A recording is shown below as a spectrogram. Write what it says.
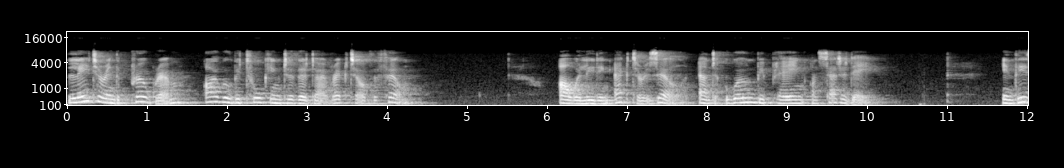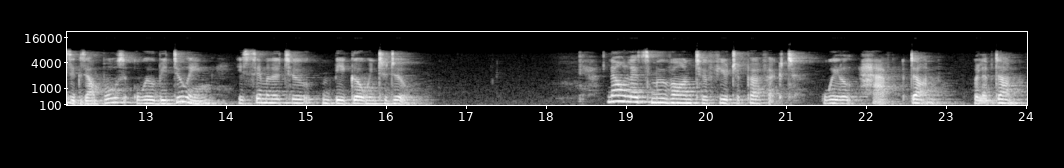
later in the program, I will be talking to the director of the film. Our leading actor is ill and won't be playing on Saturday. In these examples, will be doing is similar to be going to do. Now let's move on to future perfect. Will have done. Will have done.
